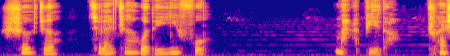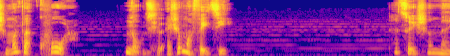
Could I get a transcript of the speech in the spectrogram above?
说着，就来抓我的衣服。妈逼的，穿什么短裤啊？弄起来这么费劲。他嘴上埋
